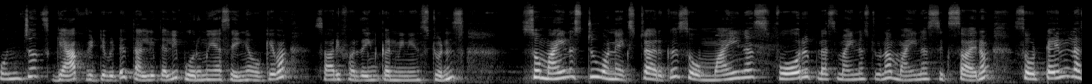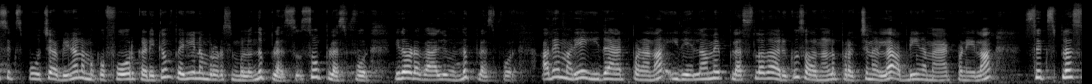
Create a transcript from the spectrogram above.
கொஞ்சம் கேப் விட்டு விட்டு தள்ளி தள்ளி பொறுமையாக செய்யுங்க. ஓகேவா sorry for the inconvenience students so minus two ஒன்று எக்ஸ்ட்ரா இருக்குது so minus four plus minus டூனா மைனஸ் சிக்ஸ் ஆயிரும். ஸோ டெனில் சிக்ஸ் போச்சு அப்படின்னா நமக்கு ஃபோர் கிடைக்கும். பெரிய நம்பரோட சிம்பிள் வந்து ப்ளஸ் ஸோ ப்ளஸ் ஃபோர் இதோட வேல்யூ வந்து ப்ளஸ் ஃபோர் அதே மாதிரியே இதை ஆட் பண்ணனா இது எல்லாமே ப்ளஸில் தான் இருக்குது ஸோ அதனால் பிரச்சனை இல்லை. அப்படியே நம்ம ஆட் பண்ணிடலாம். சிக்ஸ் ப்ளஸ்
